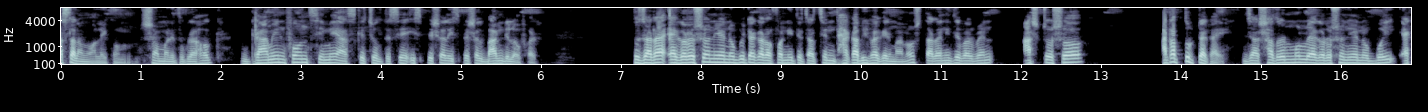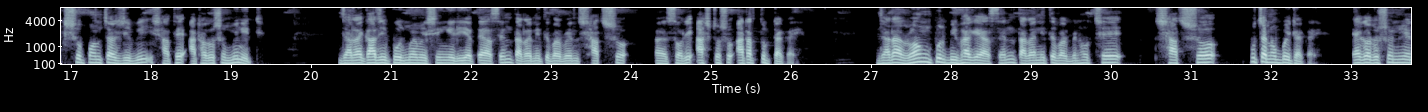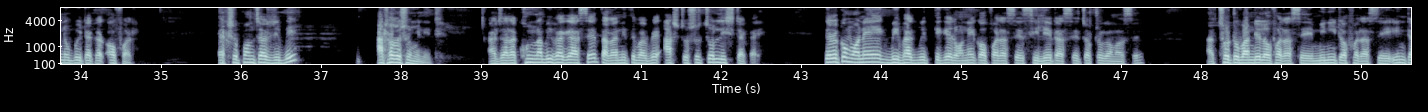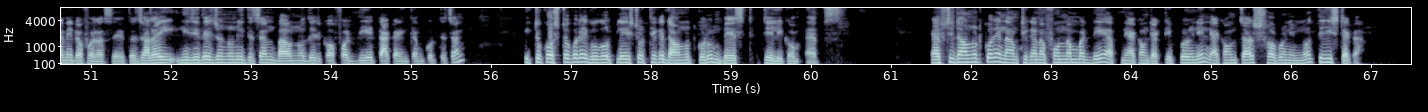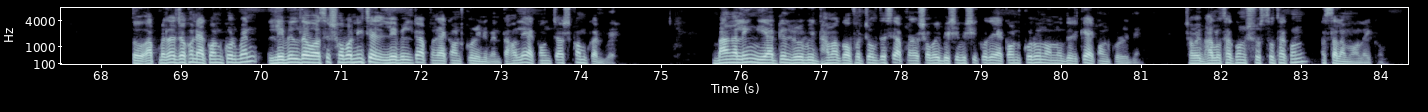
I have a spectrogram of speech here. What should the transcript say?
আসসালামু আলাইকুম। সম্মানিত গ্রাহক, গ্রামীণ ফোন সিমে আজকে চলতেছে স্পেশাল স্পেশাল বান্ডেল অফার তো যারা এগারোশো নিরানব্বই টাকার অফার নিতে চাচ্ছেন ঢাকা বিভাগের মানুষ, তারা নিতে পারবেন আটশোশো আটাত্তর টাকায়, যার সাধারণ মূল্য এগারোশো নিরানব্বই, একশো পঞ্চাশ জিবি সাথে আঠারোশো মিনিট। যারা গাজীপুর ময়মনসিং এরিয়াতে আছেন, তারা নিতে পারবেন সাতশো সরি আটশোশো আটাত্তর টাকায়। যারা রংপুর বিভাগে আছেন, তারা নিতে পারবেন হচ্ছে সাতশো পঁচানব্বই টাকায়, এগারোশো নিরানব্বই টাকার অফার। একশো পঞ্চাশ জিবি, আঠারোশো মিনিট। আর যারা খুলনা বিভাগে আছে, তারা নিতে পারবে আটশোশো চল্লিশ টাকায় এরকম অনেক বিভাগ ভিত্তিকের অনেক অফার আছে, সিলেট আছে, চট্টগ্রাম আছে। আর ছোট বান্ডেল অফার আছে, মিনিট অফার আছে, ইন্টারনেট অফার আছে। তো যারাই নিজেদের জন্য নিতে চান বা অন্যদেরকে অফার দিয়ে টাকা ইনকাম করতে চান একটু কষ্ট করে গুগল প্লে স্টোর থেকে ডাউনলোড করুন বেস্ট টেলিকম অ্যাপস অ্যাপসটি ডাউনলোড করে নাম, ঠিকানা ফোন নাম্বার দিয়ে আপনি অ্যাকাউন্ট অ্যাক্টিভ করে নিন। অ্যাকাউন্ট চার্জ সর্বনিম্ন তিরিশ টাকা। তো আপনারা যখন অ্যাকাউন্ট করবেন লেভেল দেওয়া আছে, সবার নিচে লেভেলটা আপনারা অ্যাকাউন্ট করে নেবেন, তাহলে অ্যাকাউন্ট চার্জ কম কাটবে। বাঙালিং এয়ারটেল রবির ধামাক অফার চলতেছে, আপনারা সবাই বেশি বেশি করে অ্যাকাউন্ট করুন, অন্যদেরকে অ্যাকাউন্ট করে দিন। সবাই ভালো থাকুন, সুস্থ থাকুন, আসসালামু আলাইকুম।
